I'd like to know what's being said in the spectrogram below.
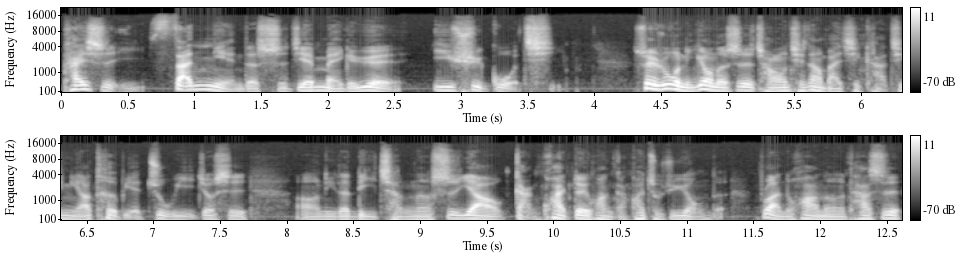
开始以三年的时间每个月依序过期。所以如果你用的是长荣千账白金卡，请你要特别注意，就是呃你的里程呢是要赶快兑换、赶快出去用的，不然的话呢，它是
